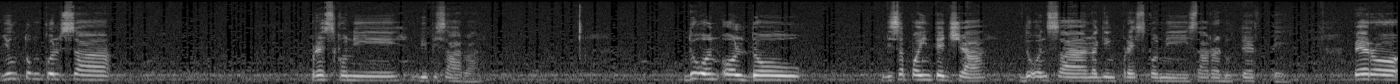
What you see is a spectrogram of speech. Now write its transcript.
yung tungkol sa presko ni BP Sara. Doon, although disappointed siya doon sa naging presko ni Sara Duterte. Pero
